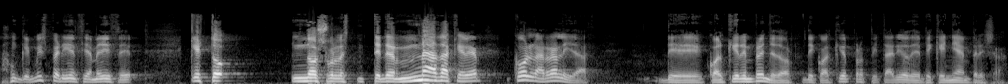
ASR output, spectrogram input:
aunque mi experiencia me dice que esto no suele tener nada que ver con la realidad de cualquier emprendedor, de cualquier propietario de pequeña empresa.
